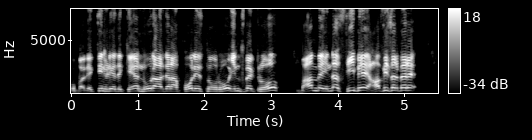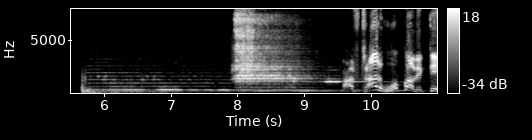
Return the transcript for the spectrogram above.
ಒಬ್ಬ ವ್ಯಕ್ತಿನ ಹಿಡಿಯೋದಕ್ಕೆ ನೂರಾರು ಜನ ಪೊಲೀಸ್ನವರು ಇನ್ಸ್ಪೆಕ್ಟ್ರು ಬಾಂಬೆಯಿಂದ ಸಿಬಿಐ ಆಫೀಸರ್ ಬೇರೆ. ಆಫ್ಟರ್ ಆಲ್ ಒಬ್ಬ ವ್ಯಕ್ತಿ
